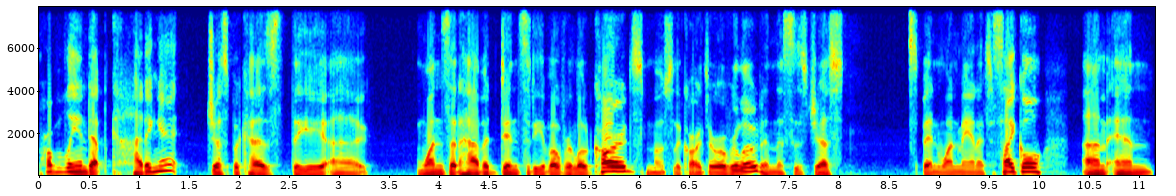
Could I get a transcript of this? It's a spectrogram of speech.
probably end up cutting it just because the uh, ones that have a density of overload cards, most of the cards are overload, and this is just spend one mana to cycle. Um, and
